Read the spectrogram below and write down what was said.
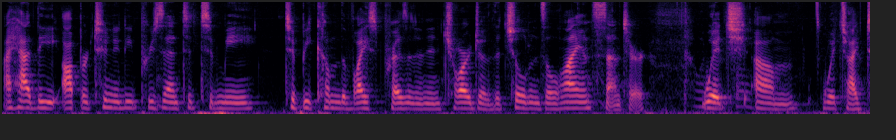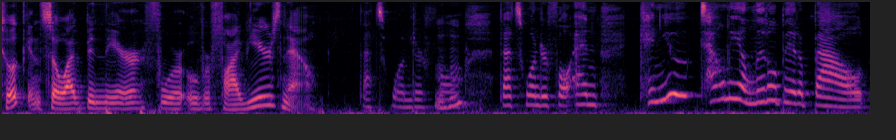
I had the opportunity presented to me to become the vice president in charge of the Children's Alliance Center, which um, which I took, and so I've been there for over five years now. That's wonderful. Mm-hmm. That's wonderful. And can you tell me a little bit about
